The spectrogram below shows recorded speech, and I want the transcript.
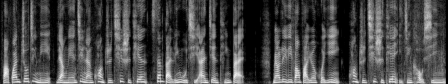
法官周静妮两年竟然旷职七十天，三百零五起案件停摆。苗栗地方法院回应，旷职七十天已经扣薪。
